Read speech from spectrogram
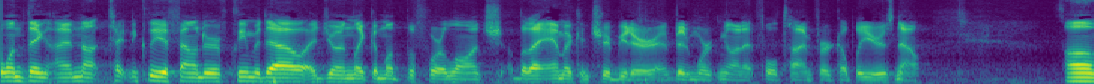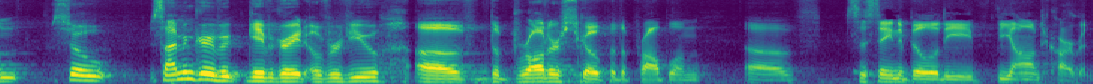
One thing, I'm not technically a founder of KlimaDAO. I joined like a month before launch, but I am a contributor and been working on it full time for a couple years now. Um, so Simon gave a, gave a great overview of the broader scope of the problem of sustainability beyond carbon.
